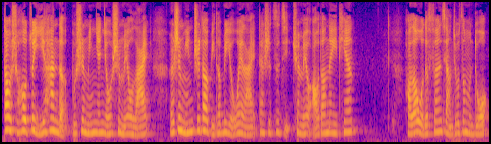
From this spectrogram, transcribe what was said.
到时候最遗憾的不是明年牛市没有来。而是明知道比特币有未来，但是自己却没有熬到那一天。好了，我的分享就这么多。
